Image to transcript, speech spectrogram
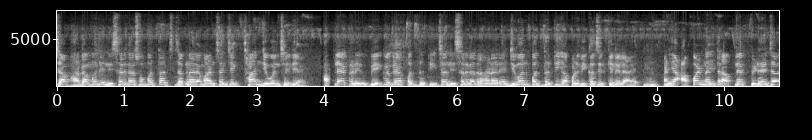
ज्या भागामध्ये निसर्गासोबतच जगणाऱ्या माणसांची एक छान जीवनशैली आहे. आपल्याकडे वेगवेगळ्या पद्धतीच्या निसर्गात राहणाऱ्या जीवन पद्धती आपण विकसित केलेल्या आहेत. आणि आपण नाही तर आपल्या पिढ्याच्या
